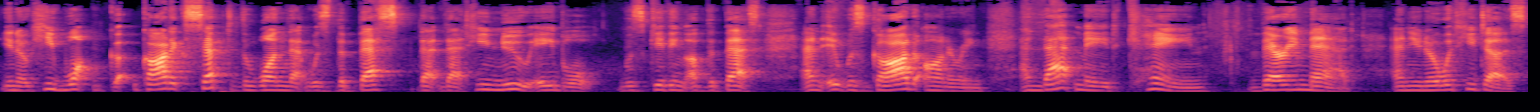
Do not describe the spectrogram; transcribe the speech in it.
you know he want god accepted the one that was the best that that he knew abel was giving of the best and it was god honoring and that made cain very mad. And you know what he does?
